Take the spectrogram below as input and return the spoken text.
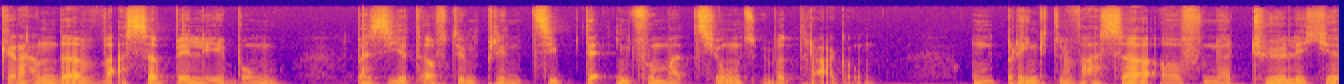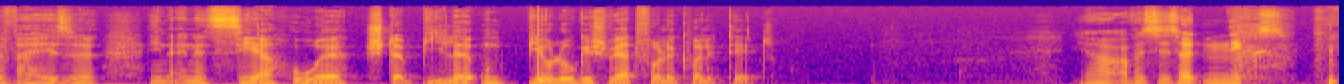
Grander-Wasserbelebung basiert auf dem Prinzip der Informationsübertragung und bringt Wasser auf natürliche Weise in eine sehr hohe, stabile und biologisch wertvolle Qualität. Ja, aber es ist halt nix.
